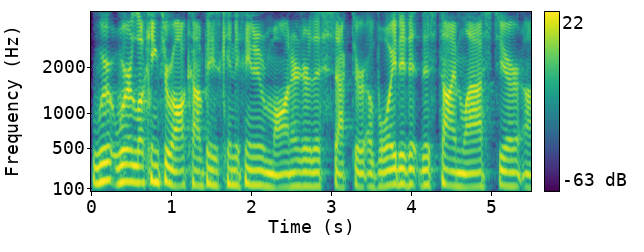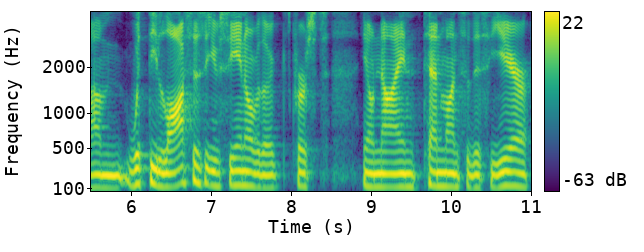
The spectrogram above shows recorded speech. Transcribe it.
we're we're looking through all companies continue to monitor this sector. Avoided it this time last year um, with the losses that you've seen over the first you know nine ten months of this year.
